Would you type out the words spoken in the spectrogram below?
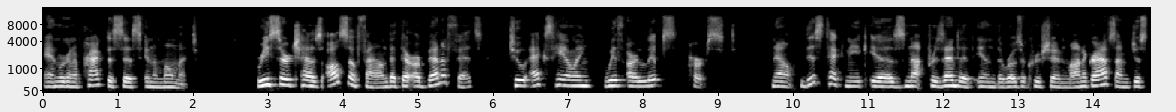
And we're going to practice this in a moment. Research has also found that there are benefits to exhaling with our lips pursed. Now, this technique is not presented in the Rosicrucian monographs. I'm just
